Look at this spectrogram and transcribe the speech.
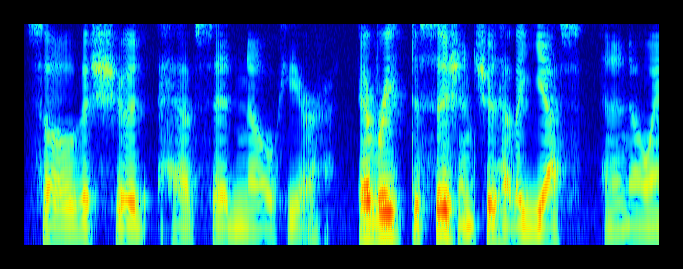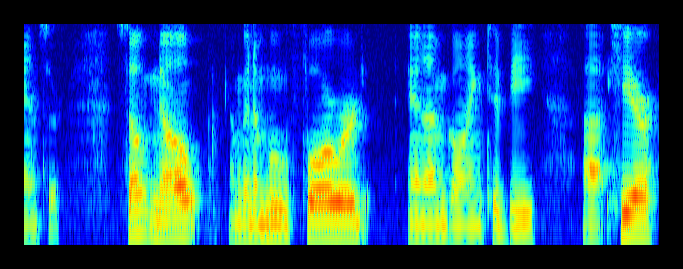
So this should have said no here. Every decision should have a yes and a no answer. So no, I'm going to move forward and I'm going to be uh, here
